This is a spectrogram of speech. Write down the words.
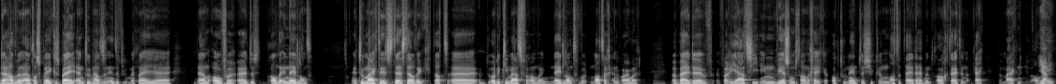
daar hadden we een aantal sprekers bij en toen hadden ze een interview met mij gedaan over dus branden in Nederland. En toen maakte, stelde ik dat door de klimaatsverandering Nederland wordt natter en warmer. Mhm. Waarbij de variatie in weersomstandigheden ook toeneemt. Dus je kunt natte tijden hebben, een droge tijd. En kijk, we maken het nu al mee.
